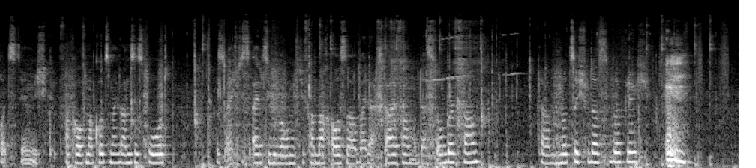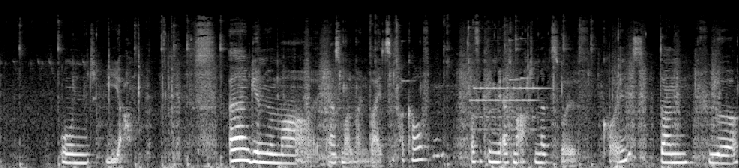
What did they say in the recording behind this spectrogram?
Trotzdem, ich verkaufe mal kurz mein ganzes Brot. Das ist eigentlich das Einzige, warum ich die Farm mache, außer bei der Stahlfarm und der Stonebrick Farm. Da benutze ich das wirklich. Und ja. Äh, gehen wir mal erstmal meinen Weizen verkaufen. Dafür kriegen wir erstmal 812 Coins. Dann für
